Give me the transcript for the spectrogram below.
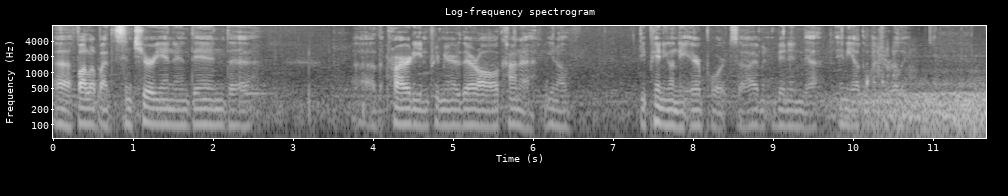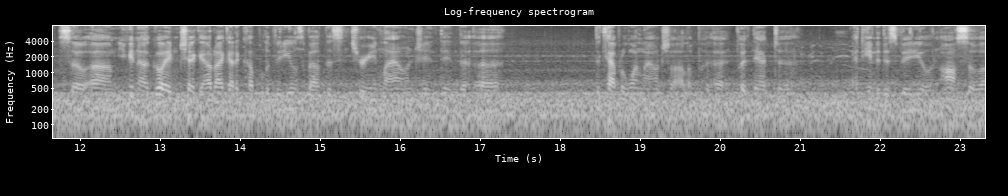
uh, followed by the Centurion and then the uh, the Priority and Premier. They're all kind of, you know, depending on the airport. So I haven't been in uh, any other ones really. So um, you can uh, go ahead and check out. I got a couple of videos about the Centurion Lounge and then the uh, the Capital One Lounge. So I'll put, uh, put that uh, at the end of this video, and also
